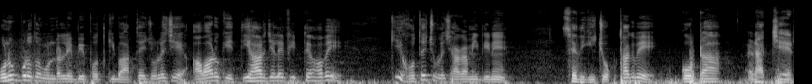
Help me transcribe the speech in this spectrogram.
অনুব্রত মণ্ডলের বিপদ কি বাড়তে চলেছে? আবারও কি তিহার জেলে ফিরতে হবে? কি হতে চলেছে আগামী দিনে? সেদিকেই চোখ থাকবে গোটা রাজ্যের।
